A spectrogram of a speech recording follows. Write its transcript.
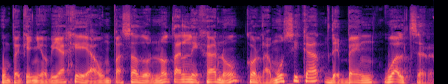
un pequeño viaje a un pasado no tan lejano con la música de Ben Walzer.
